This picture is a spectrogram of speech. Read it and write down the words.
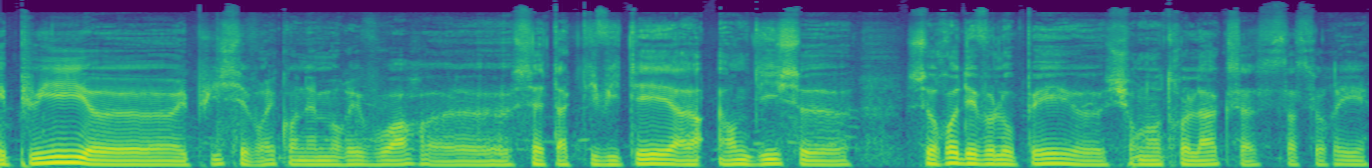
Et puis, euh, et puis c'est vrai qu'on aimerait voir cette activité Andy se, se redévelopper sur notre lac. Ça, serait.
